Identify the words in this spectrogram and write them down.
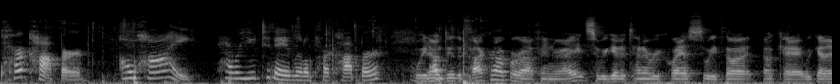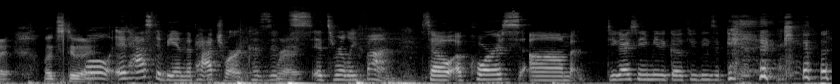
park hopper. Oh hi. How are you today, little park hopper? We don't do the park hopper often, right? So we get a ton of requests. So we thought, okay, we gotta let's do it. Well, it has to be in the patchwork because it's Right. it's really fun. So of course, um, do you guys need me to go through these again?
